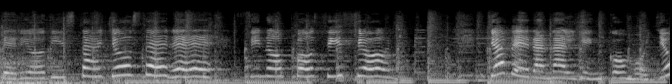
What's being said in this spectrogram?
Periodista yo seré, sin oposición. Ya verán a alguien como yo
